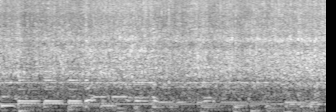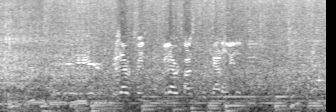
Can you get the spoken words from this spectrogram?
Good advertising for Catalina.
